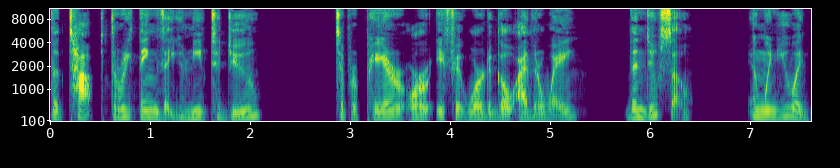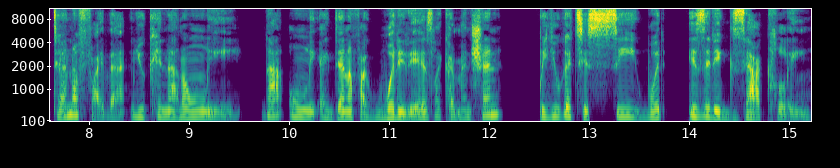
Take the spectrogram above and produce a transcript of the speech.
The top three things that you need to do to prepare, or if it were to go either way, then do so. And when you identify that, you can not only not only identify what it is, like I mentioned, but you get to see what is it exactly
